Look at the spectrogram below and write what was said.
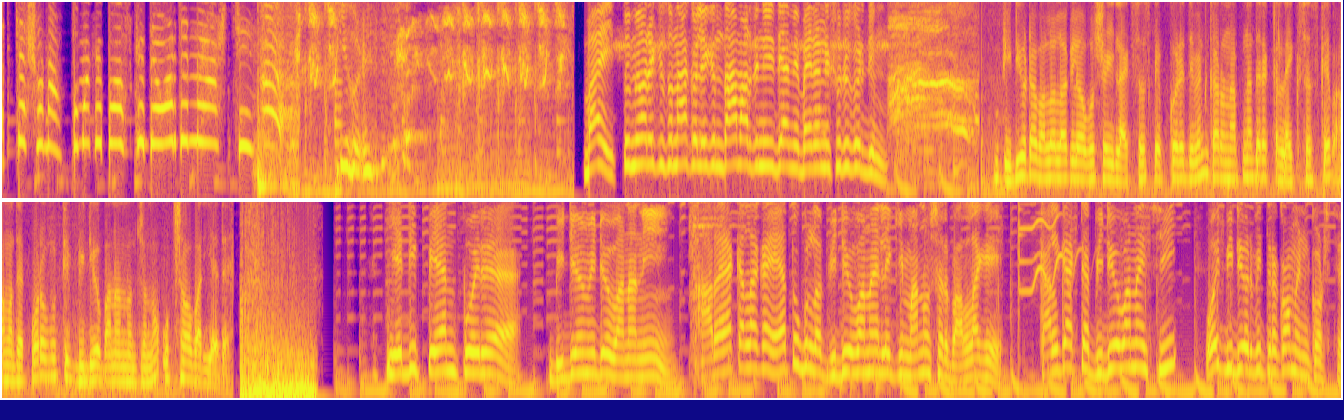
আচ্ছা শোনা তোমাকে তো আজকে দেওয়ার জন্য আসছি। ভাই তুমি ওরে কিছু না করলে কিন্তু আমার জিনিস দিয়ে আমি বাইরানি শুরু করে দিম। ভিডিওটা ভালো লাগলে অবশ্যই লাইক সাবস্ক্রাইব করে দিবেন কারণ আপনাদের একটা লাইক সাবস্ক্রাইব আমাদের পরবর্তী ভিডিও বানানোর জন্য উৎসাহ বাড়িয়ে দেয়। এডি প্যান পইরে ভিডিও মিডিও বানানি। আর এক এলাকায় এতগুলা ভিডিও বানাইলে কি মানুষের ভালো লাগে? কালকে একটা ভিডিও বানাইছি ওই ভিডিওর ভিতরে কমেন্ট করছে।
